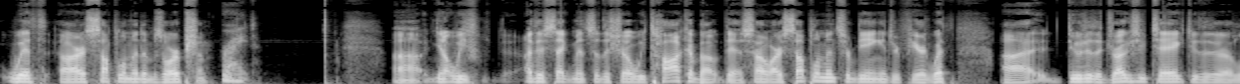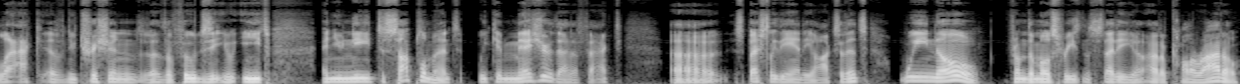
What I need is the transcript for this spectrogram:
with our supplement absorption. Right. Uh, you know, we've other segments of the show we talk about this how our supplements are being interfered with uh, due to the drugs you take, due to the lack of nutrition, the, the foods that you eat, and you need to supplement, we can measure that effect, uh, especially the antioxidants. We know from the most recent study out of Colorado,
